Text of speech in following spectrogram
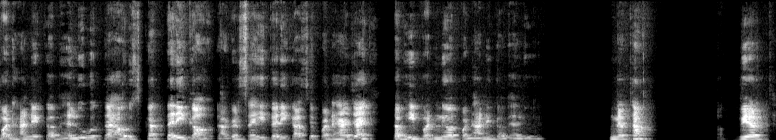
पढ़ाने का वैल्यू होता है और उसका तरीका होता है। अगर सही तरीका से पढ़ाया जाए, तभी पढ़ने और पढ़ाने का वैल्यू है। अन्यथा व्यर्थ।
